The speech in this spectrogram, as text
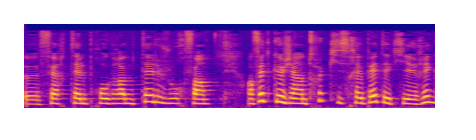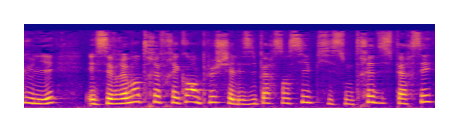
euh, faire tel programme tel jour. Enfin, en fait, que j'ai un truc qui se répète et qui est régulier. Et c'est vraiment très fréquent en plus chez les hypersensibles qui sont très dispersés,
